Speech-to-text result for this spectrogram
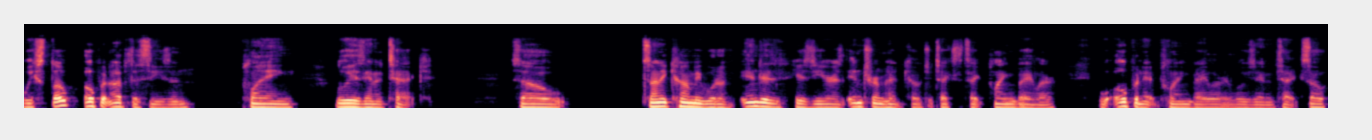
We slope open up the season playing Louisiana Tech. So Sonny Cumbie would have ended his year as interim head coach at Texas Tech playing Baylor. We'll open it playing Baylor at Louisiana Tech. So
